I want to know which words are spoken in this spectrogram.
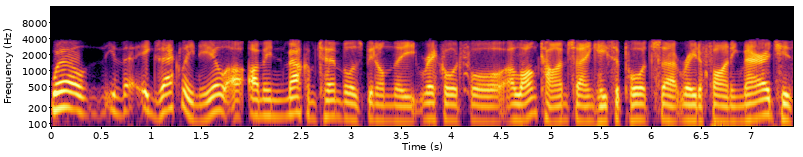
Well, exactly, Neil. I mean, Malcolm Turnbull has been on the record for a long time saying he supports uh, redefining marriage. His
